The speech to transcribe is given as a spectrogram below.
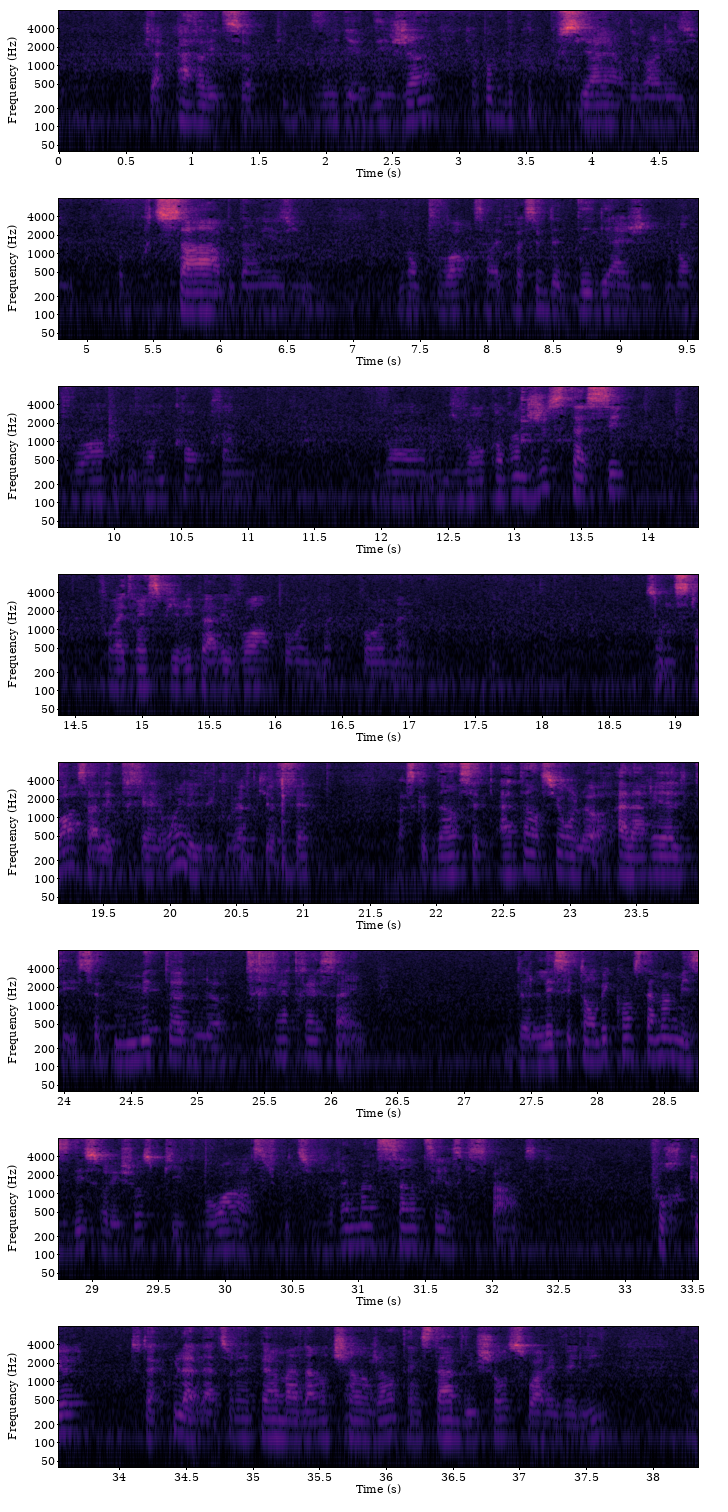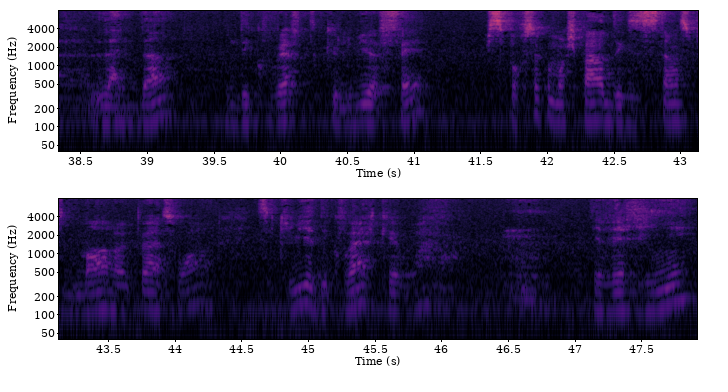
puis à parler de ça. Puis il y a des gens qui n'ont pas beaucoup de poussière devant les yeux, pas beaucoup de sable dans les yeux. Ils vont pouvoir, ça va être possible de dégager. Ils vont pouvoir, ils vont me comprendre. Ils vont, ils vont comprendre juste assez pour être inspirés et aller voir pour eux-mêmes. Son histoire, ça allait très loin, les découvertes qu'il a faites. Parce que dans cette attention-là à la réalité, cette méthode-là, très très simple, de laisser tomber constamment mes idées sur les choses, puis voir si je peux-tu vraiment sentir ce qui se passe, pour que tout à coup la nature impermanente, changeante, instable des choses soit révélée. Euh, là-dedans, une découverte que lui a faite, puis c'est pour ça que moi je parle d'existence puis de mort un peu à soir, c'est que lui a découvert que, waouh, il n'y avait rien,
